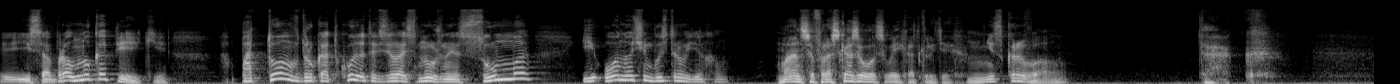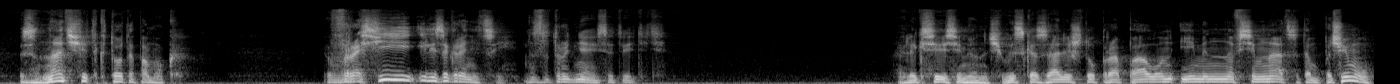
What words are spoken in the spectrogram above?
и собрал, ну, копейки. Потом вдруг откуда-то взялась нужная сумма, и он очень быстро уехал. Манцев рассказывал о своих открытиях? Не скрывал. Так, значит, кто-то помог. В России или за границей? Затрудняюсь ответить. Алексей Семенович, вы сказали, что пропал он именно в 17-м. Почему?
